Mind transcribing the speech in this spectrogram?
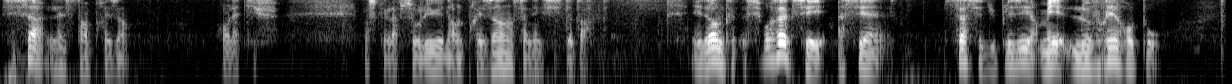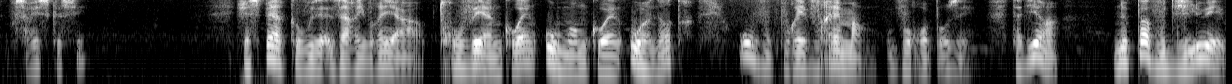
C'est ça, l'instant présent relatif. Parce que l'absolu dans le présent, ça n'existe pas. Et donc, c'est pour ça que c'est assez. Ça, c'est du plaisir. Mais le vrai repos, vous savez ce que c'est? J'espère que vous arriverez à trouver un coin, ou mon coin, ou un autre, où vous pourrez vraiment vous reposer. C'est-à-dire, ne pas vous diluer,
